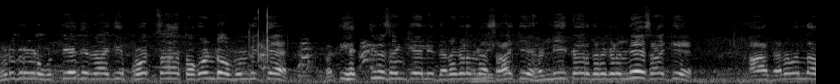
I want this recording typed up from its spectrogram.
ಹುಡುಗರುಗಳು ಉತ್ತೇಜನರಾಗಿ ಪ್ರೋತ್ಸಾಹ ತಗೊಂಡು ಮುಂದಕ್ಕೆ ಅತಿ ಹೆಚ್ಚಿನ ಸಂಖ್ಯೆಯಲ್ಲಿ ದನಗಳನ್ನು ಸಾಕಿ, ಹಳ್ಳಿಕಾರ ದನಗಳನ್ನೇ ಸಾಕಿ ಆ ದನವನ್ನು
